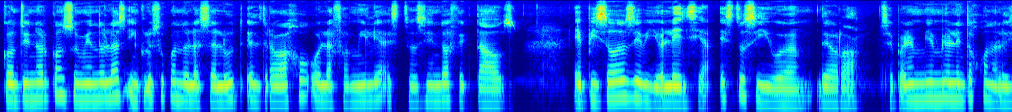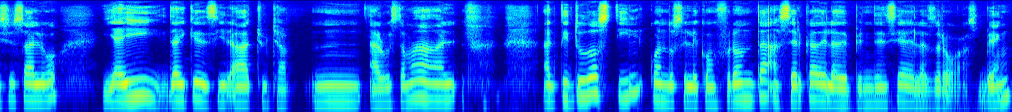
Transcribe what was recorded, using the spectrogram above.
Continuar consumiéndolas incluso cuando la salud, el trabajo o la familia están siendo afectados. Episodios de violencia. Esto sí, de verdad. Se ponen bien violentos cuando les dices algo y ahí hay que decir, ah, chucha, mm, algo está mal. Actitud hostil cuando se le confronta acerca de la dependencia de las drogas. ¿Ven?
